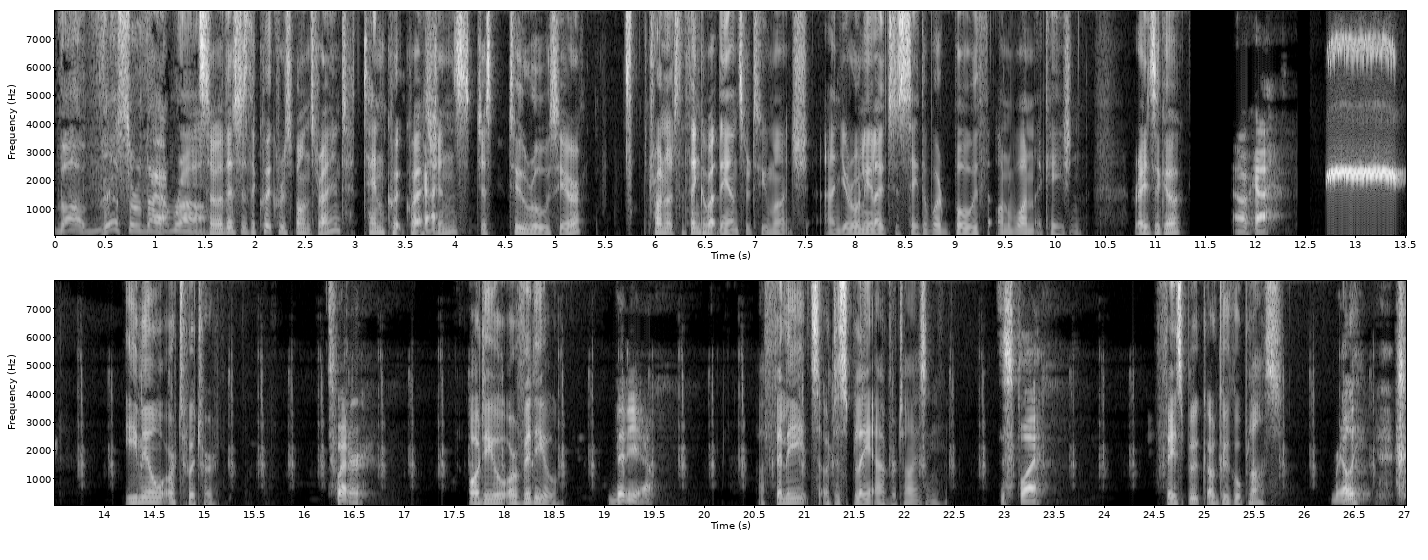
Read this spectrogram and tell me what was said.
The this or that round. So this is the quick response round. Ten quick questions, just two rules here. Try not to think about the answer too much, and you're only allowed to say the word both on one occasion. Ready to go? Okay, Email or Twitter? Twitter, Audio or video? video, Affiliates or display advertising? display. Facebook or Google Plus? Really?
